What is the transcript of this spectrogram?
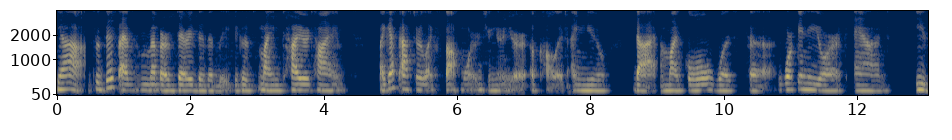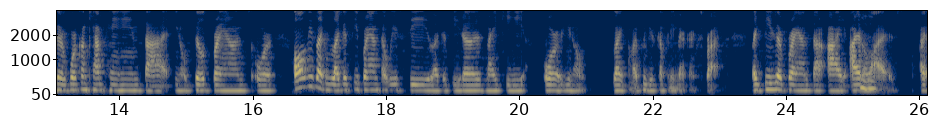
Yeah. So this I remember very vividly because my entire time, I guess after like sophomore, junior year of college, I knew that my goal was to work in New York and either work on campaigns that, you know, build brands or all these like legacy brands that we see, like Adidas, Nike, or, you know, like my previous company, American Express. Like these are brands that I mm-hmm. idolized. Mm-hmm. I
